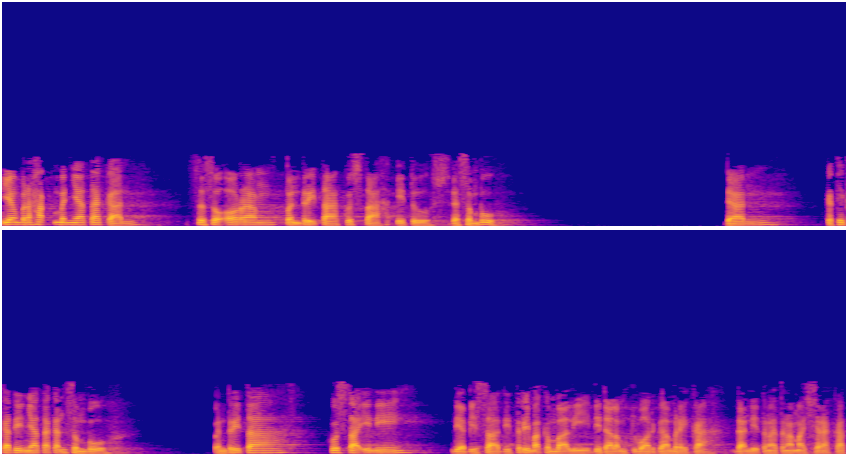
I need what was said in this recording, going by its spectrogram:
yang berhak menyatakan seseorang penderita kusta itu sudah sembuh. Dan ketika dinyatakan sembuh, penderita kusta ini dia bisa diterima kembali di dalam keluarga mereka dan di tengah-tengah masyarakat.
